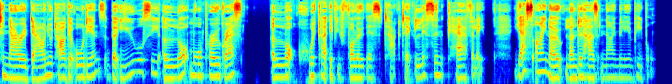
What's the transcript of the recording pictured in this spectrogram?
to narrow down your target audience, but you will see a lot more progress a lot quicker if you follow this tactic. Listen carefully. Yes, I know London has 9 million people,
